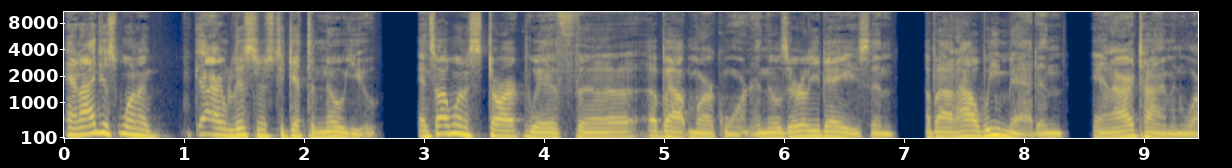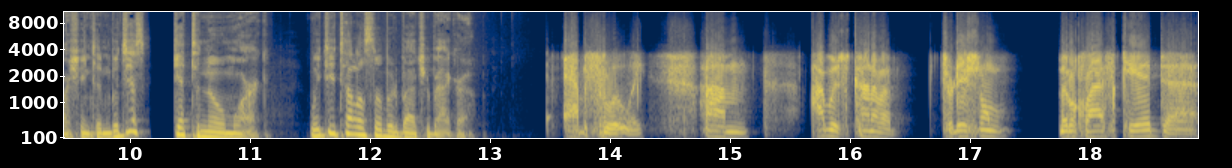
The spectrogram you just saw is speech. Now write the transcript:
and I just want to our listeners to get to know you. And so I want to start with uh, about Mark Warner in those early days and about how we met and, and our time in Washington, but just get to know Mark. Would you tell us a little bit about your background? Absolutely. Um, I was kind of a traditional middle class kid, uh,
